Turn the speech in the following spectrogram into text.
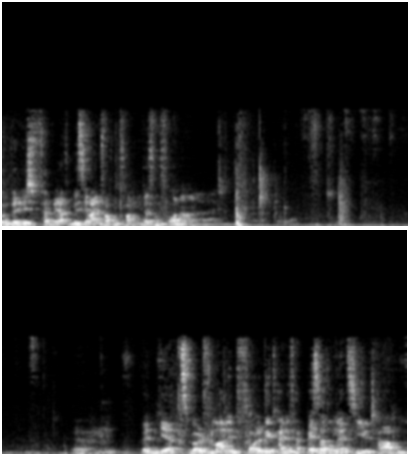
und wenn nicht, verwerfen wir sie einfach und fangen wieder von vorne an. Ähm, wenn wir zwölfmal in Folge keine Verbesserung erzielt haben,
